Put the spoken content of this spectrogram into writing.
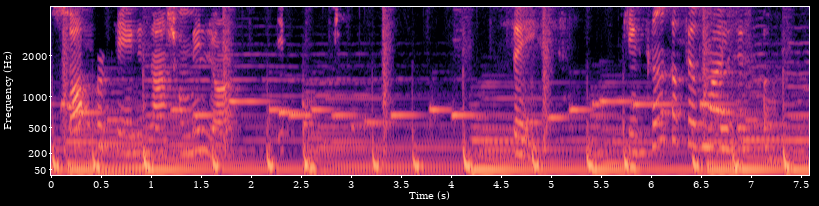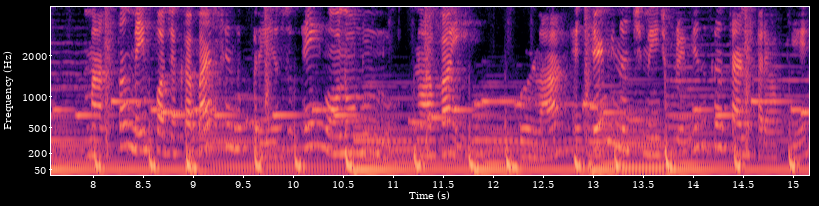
só porque eles acham melhor e ponto. 6. Quem canta seus males espanta, mas também pode acabar sendo preso em Honolulu, no Havaí. Por lá, é terminantemente proibido cantar no karaokê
